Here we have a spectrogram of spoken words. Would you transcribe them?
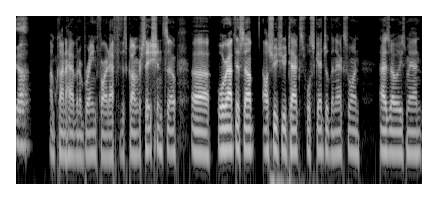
yeah. I'm kind of having a brain fart after this conversation so uh we'll wrap this up. I'll shoot you a text. We'll schedule the next one. As always man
